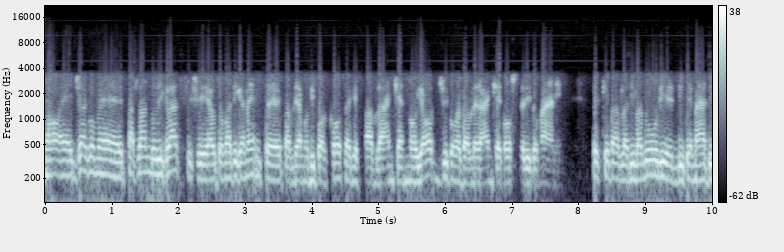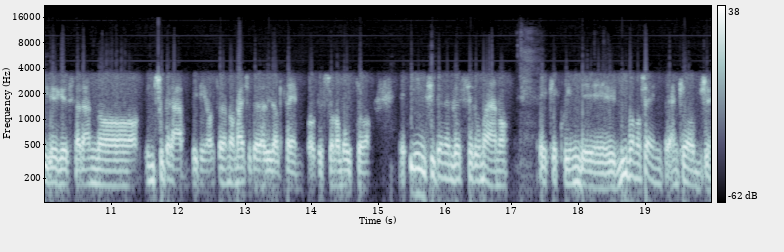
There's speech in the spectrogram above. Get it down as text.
No, è già come parlando di classici automaticamente parliamo di qualcosa che parla anche a noi oggi come parlerà anche ai posteri domani, perché parla di valori e di tematiche che saranno insuperabili, non saranno mai superati dal tempo, che sono molto insite nell'essere umano e che quindi vivono sempre, anche oggi.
